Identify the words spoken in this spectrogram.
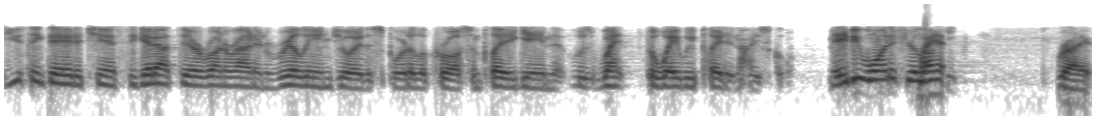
do you think they had a chance to get out there, run around, and really enjoy the sport of lacrosse and play a game that was went the way we played it in high school? Maybe one if you're lucky. right,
